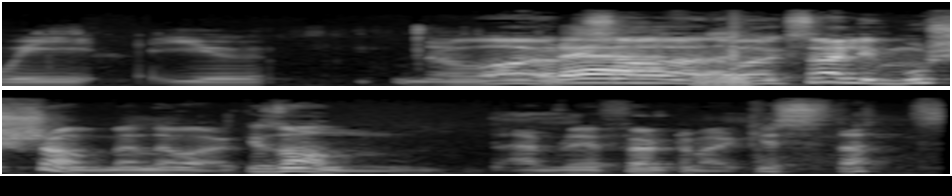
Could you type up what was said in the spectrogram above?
Wii U. Det var jo det- ikke så, det var ikke så veldig morsomt, men det var jo ikke sånn Jeg ble, følte meg ikke støtt,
